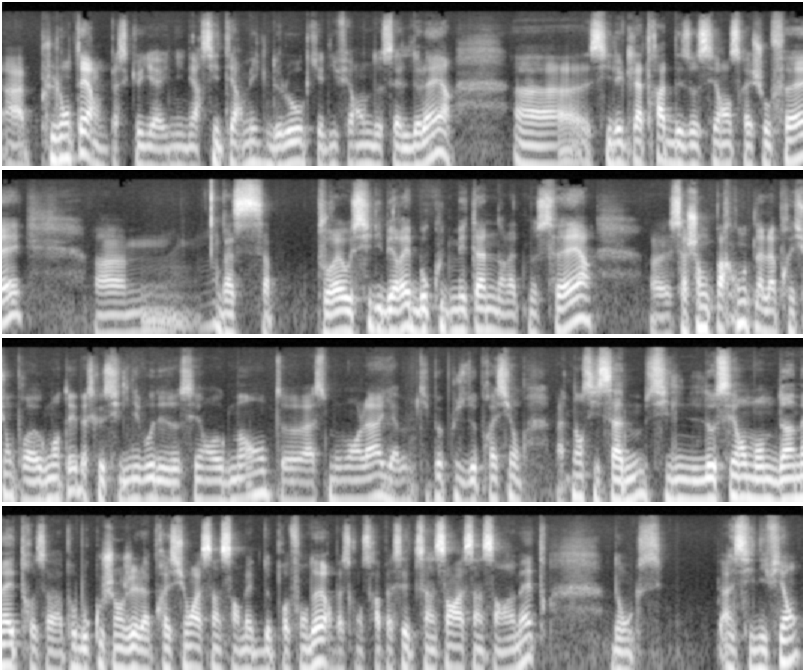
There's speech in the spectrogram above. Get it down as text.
à, plus long terme, parce qu'il y a une inertie thermique de l'eau qui est différente de celle de l'air, euh, si les clatrates des océans se réchauffaient, euh, bah, ça pourrait aussi libérer beaucoup de méthane dans l'atmosphère, euh, sachant que par contre, là, la pression pourrait augmenter parce que si le niveau des océans augmente, euh, à ce moment-là, il y a un petit peu plus de pression. Maintenant, si, l'océan monte d'un mètre, ça va pas beaucoup changer la pression à 500 mètres de profondeur parce qu'on sera passé de 500 à 501 mètres, donc insignifiant.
